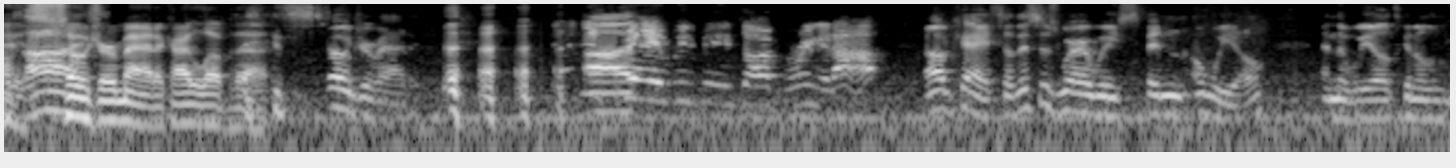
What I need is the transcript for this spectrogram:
That is Those so dramatic. I love that. It's so dramatic. Just Uh, bear with me as I bring it up. Okay, so this is where we spin a wheel, and the wheel is going to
